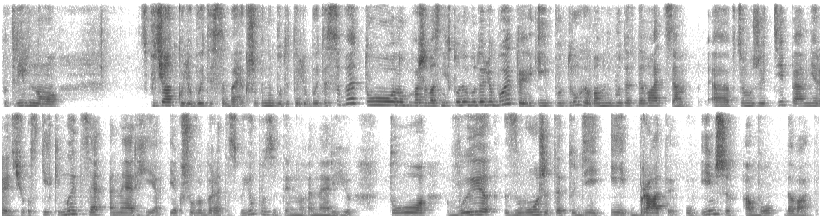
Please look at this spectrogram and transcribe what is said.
потрібно спочатку любити себе. Якщо ви не будете любити себе, то, ну, по-перше, вас ніхто не буде любити, і по-друге, вам не буде вдаватися е, в цьому житті певні речі, оскільки ми це енергія. Якщо ви берете свою позитивну енергію, то ви зможете тоді і брати у інших або давати.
